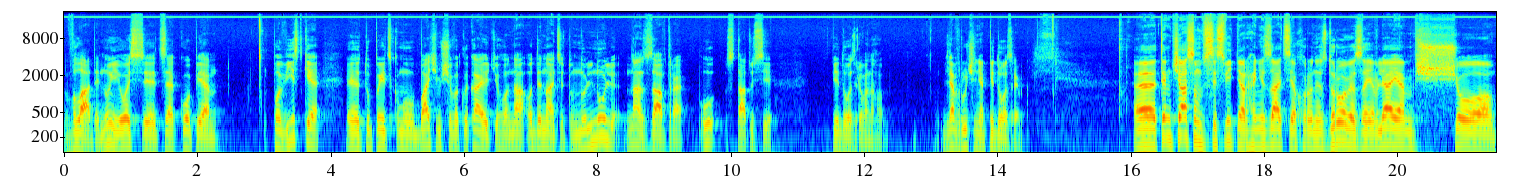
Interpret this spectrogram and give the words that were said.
влади. Ну і ось е, це копія повістки е, Тупицькому. Бачимо, що викликають його на 11.00 на завтра у статусі підозрюваного для вручення підозри. Е, Тим часом Всесвітня організація охорони здоров'я заявляє, що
